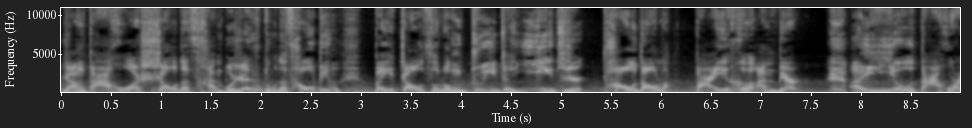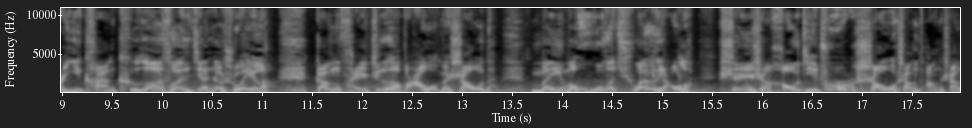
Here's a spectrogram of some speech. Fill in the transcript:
让大火烧得惨不忍睹的曹兵，被赵子龙追着，一直逃到了白河岸边儿。哎呦！大伙儿一看，可算见着水了。刚才这把我们烧的眉毛胡子全了了，身上好几处烧伤烫伤，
